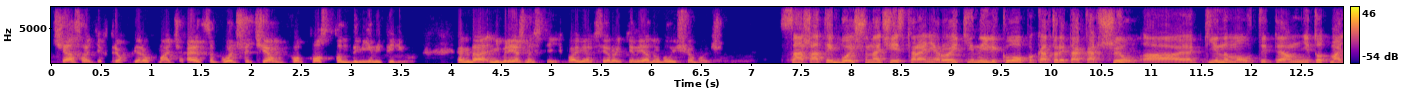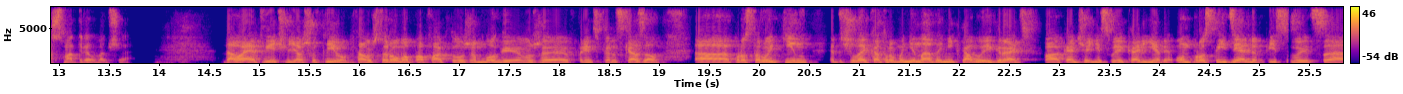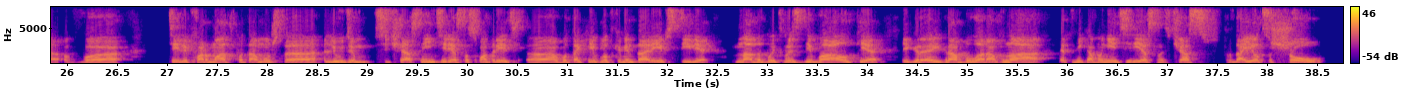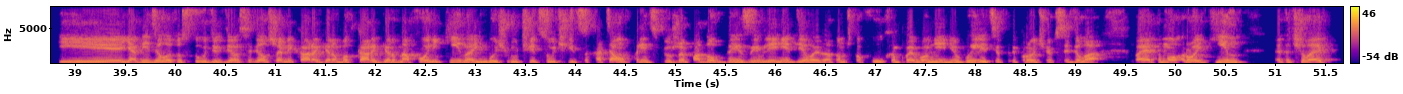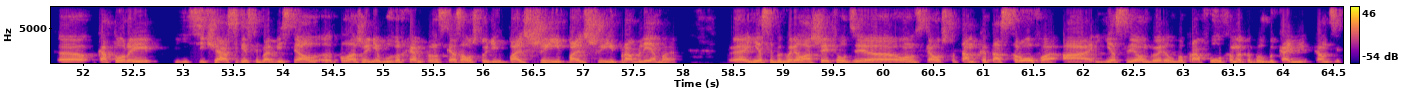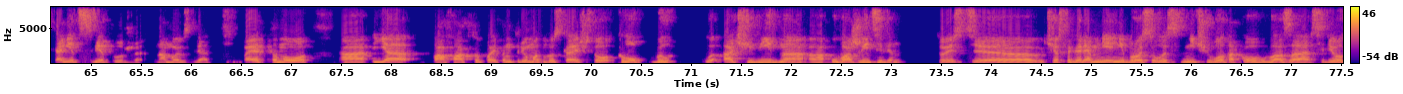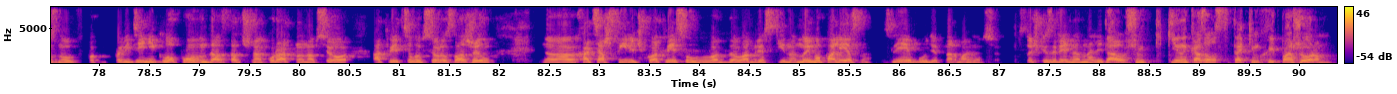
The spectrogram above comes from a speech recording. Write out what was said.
сейчас в этих трех первых матчах нравится больше, чем в постпандемийный период когда небрежностей, по версии Рой Кин, я думал, еще больше. Саша, а ты больше на чьей стороне? Рой Кина или Клопа, который так отшил э, Кина, мол, ты там не тот матч смотрел вообще? Давай отвечу, я шутливо, потому что Рома по факту уже многое уже, в принципе, рассказал. А, просто Рой Кин – это человек, которому не надо никого играть по окончании своей карьеры. Он просто идеально вписывается в телеформат, потому что людям сейчас неинтересно смотреть э, вот такие вот комментарии в стиле «надо быть в раздевалке», игра, игра была равна. Это никому не интересно. Сейчас продается шоу. И я видел эту студию, где он сидел с Джемми Каррагером. Вот Каррагер на фоне Кина, ему еще учиться учиться. Хотя он, в принципе, уже подобные заявления делает о том, что Фулхэм, по его мнению, вылетит и прочие все дела. Поэтому Рой Кин – это человек, э, который сейчас, если бы объяснял э, положение Вулверхэмптона, сказал, что у них большие-большие проблемы, э, если бы говорил о Шеффилде, он сказал, что там катастрофа, а если он говорил бы про Фулхэм, это был бы конец, конец света уже, на мой взгляд. Поэтому я по факту по этому трю могу сказать, что Клоп был очевидно а, уважителен. То есть, э, честно говоря, мне не бросилось ничего такого в глаза серьезного в поведении Клопа. Он достаточно аккуратно на все ответил и все разложил. Э, хотя шпилечку ответил в адрес Кина. Но ему полезно. Злее будет, нормально все. С точки зрения аналитики. Да, в общем, Кин оказался таким хайпажором.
